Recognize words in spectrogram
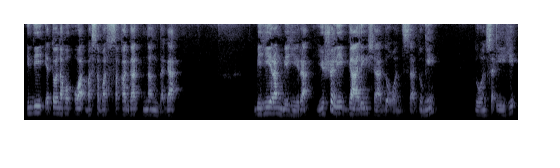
hindi ito nakukuha basta-basta sa kagat ng daga. Bihirang-bihira. Usually, galing siya doon sa dumi, doon sa ihi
